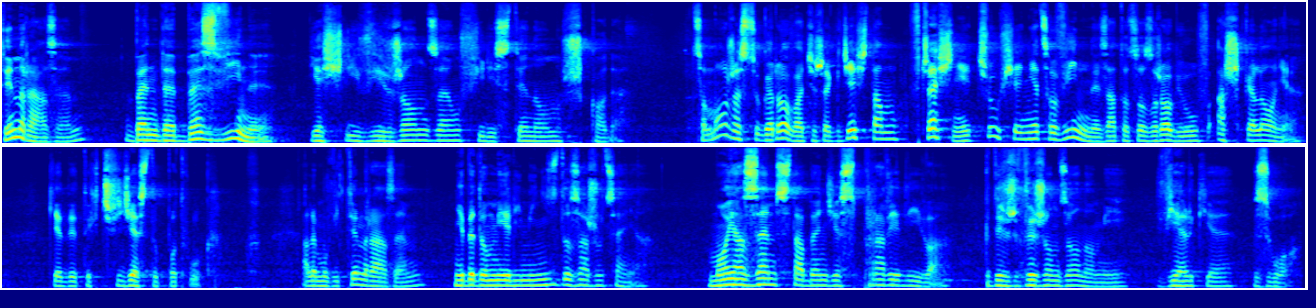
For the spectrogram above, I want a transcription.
tym razem będę bez winy, jeśli wyrządzę Filistynom szkodę. Co może sugerować, że gdzieś tam wcześniej czuł się nieco winny za to, co zrobił w Aszkelonie, kiedy tych trzydziestu potłukł. Ale mówi, tym razem nie będą mieli mi nic do zarzucenia. Moja zemsta będzie sprawiedliwa, gdyż wyrządzono mi wielkie zło.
